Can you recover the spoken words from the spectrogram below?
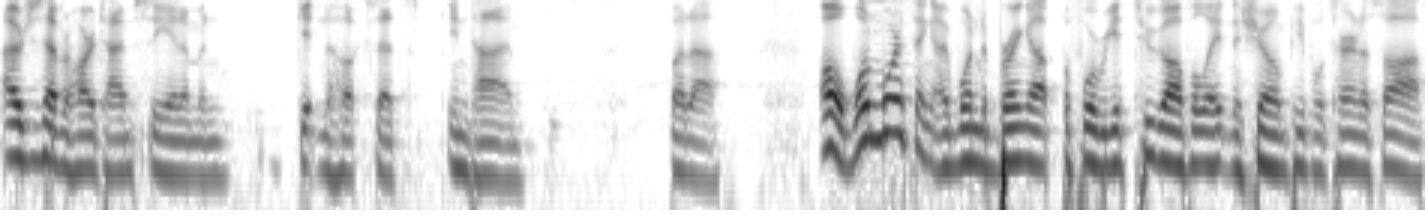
I was just having a hard time seeing them and getting the hook sets in time. But uh, oh, one more thing I wanted to bring up before we get too awful late in the show and people turn us off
